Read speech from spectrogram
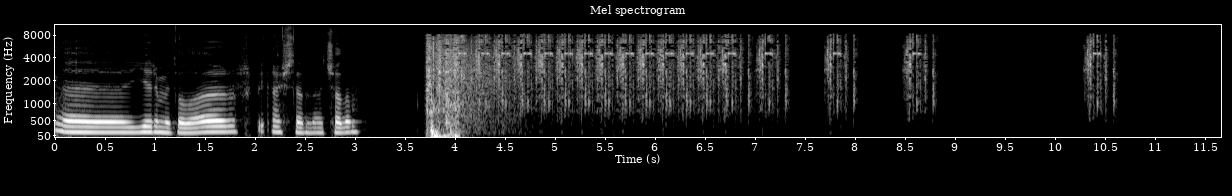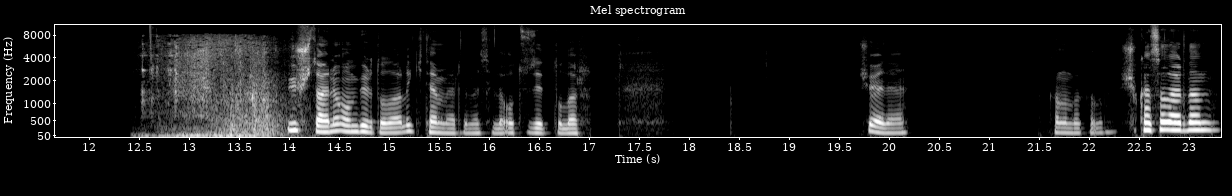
Ee, 20 dolar. Birkaç tane daha açalım. Üç tane 11 dolarlık item verdi mesela 37 dolar. Şöyle. Bakalım bakalım. Şu kasalardan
